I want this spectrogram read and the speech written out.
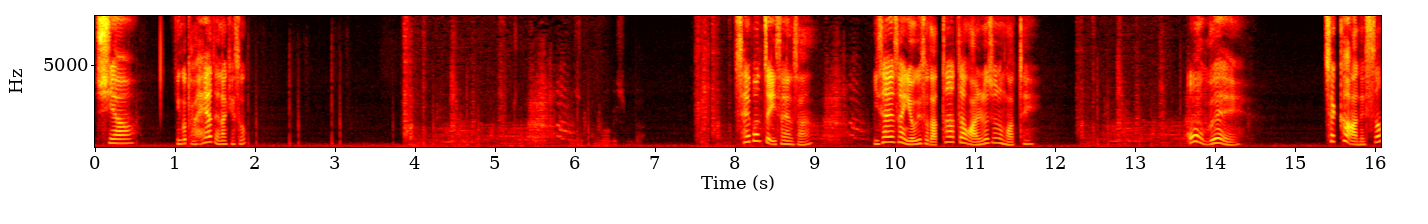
쉬어. 이거 다 해야 되나 계속? 계속 근무하겠습니다. 세 번째 이사현상. 이사현상이 여기서 나타났다고 알려주는 것 같아. 어, 왜? 체크 안 했어?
